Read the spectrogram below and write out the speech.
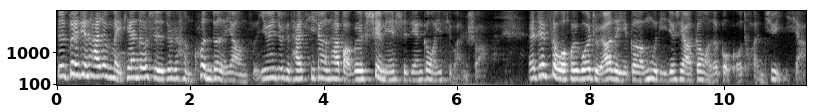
就最近，他就每天都是就是很困顿的样子，因为就是他牺牲了他宝贵睡眠时间跟我一起玩耍。而这次我回国主要的一个目的就是要跟我的狗狗团聚一下，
